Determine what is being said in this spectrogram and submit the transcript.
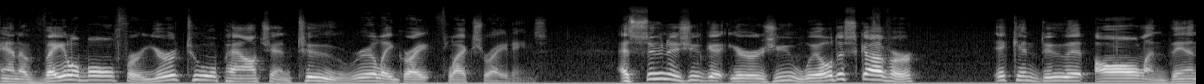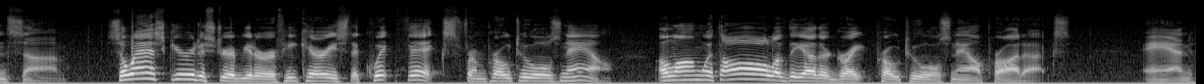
and available for your tool pouch and two really great flex ratings. As soon as you get yours, you will discover it can do it all and then some. So ask your distributor if he carries the quick fix from Pro Tools Now, along with all of the other great Pro Tools Now products. And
